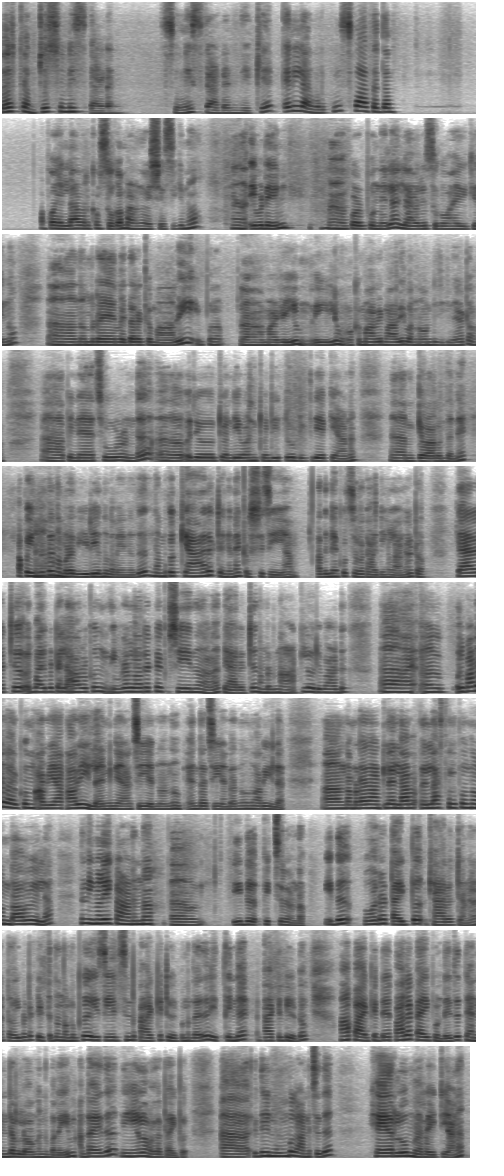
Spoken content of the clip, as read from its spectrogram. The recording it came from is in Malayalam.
Welcome to Sumi's garden Sumi's ഗാർഡനിലേക്ക് എല്ലാവർക്കും സ്വാഗതം. അപ്പോൾ എല്ലാവർക്കും സുഖമാണെന്ന് വിശ്വസിക്കുന്നു. ഇവിടെയും കുഴപ്പമൊന്നുമില്ല. എല്ലാവരും സുഖമായിരിക്കുന്നു. നമ്മുടെ വെതറൊക്കെ മാറി. ഇപ്പോൾ മഴയും വെയിലും ഒക്കെ മാറി മാറി വന്നുകൊണ്ടിരിക്കുന്നത് കേട്ടോ. പിന്നെ ചൂടുണ്ട്. ഒരു twenty one twenty two degree ഒക്കെയാണ് ആ, മിക്കവാറും തന്നെ. അപ്പോൾ ഇന്നത്തെ നമ്മുടെ വീഡിയോ എന്ന് പറയുന്നത് നമുക്ക് ക്യാരറ്റ് എങ്ങനെ കൃഷി ചെയ്യാം? അതിനെക്കുറിച്ചുള്ള കാര്യങ്ങളാണ് കേട്ടോ. ക്യാരറ്റ് ഒരുപാട് എല്ലാവർക്കും ഇവിടെ ഉള്ളവരൊക്കെ കൃഷി ചെയ്യുന്നതാണ്. ക്യാരറ്റ് നമ്മുടെ നാട്ടിൽ ഒരുപാട് ഒരുപാട് പേർക്കും അറിയാ അറിയില്ല എങ്ങനെയാണ് ചെയ്യുന്നതെന്നും എന്താ ചെയ്യേണ്ടതെന്നൊന്നും അറിയില്ല. നമ്മുടെ നാട്ടിൽ എല്ലാ എല്ലാ സ്ഥലത്തൊന്നും ഉണ്ടാവുകയില്ല. നിങ്ങൾ ഈ കാണുന്ന ഇത് പിക്ചർ ഇത് ഓരോ ടൈപ്പ് ക്യാരറ്റ് ആണ് കേട്ടോ. ഇവിടെ കിട്ടുന്ന നമുക്ക് ഈ സീഡ്സിന്റെ പാക്കറ്റ് കിട്ടും. അതായത് വിത്തിന്റെ പാക്കറ്റ് കിട്ടും. ആ പാക്കറ്റ് പല ടൈപ്പ് ഉണ്ട്. ഇത് ടെൻഡർ ലോങ് എന്ന് പറയും. അതായത് നീളമുള്ള ടൈപ്പ് ഇതിന് മുമ്പ് കാണിച്ചത് ഹെയർലൂം വെറൈറ്റി ആണ്.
